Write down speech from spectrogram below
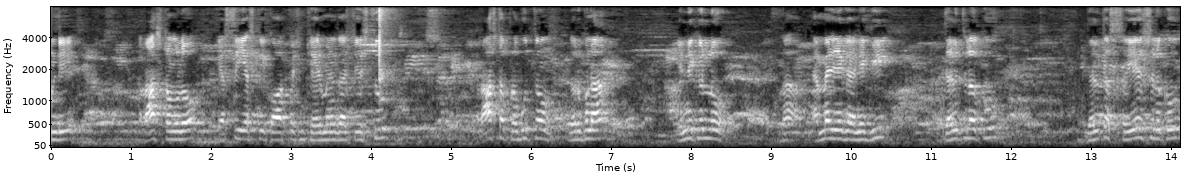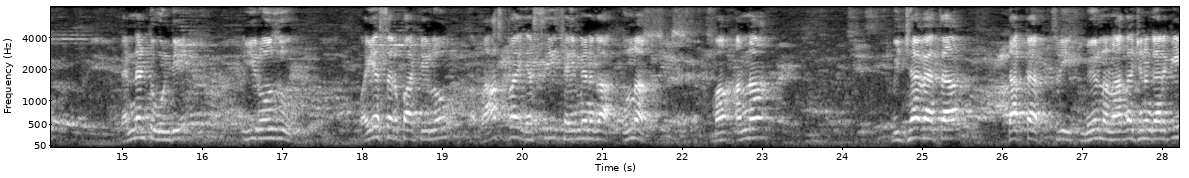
ఉండి రాష్ట్రంలో ఎస్సీ ఎస్టీ కార్పొరేషన్ చైర్మన్గా చేస్తూ రాష్ట్ర ప్రభుత్వం తరపున ఎన్నికల్లో నా ఎమ్మెల్యేగా నెగ్గి దళితులకు దళిత శ్రేయస్సులకు వెన్నంటూ ఉండి ఈరోజు వైఎస్ఆర్ పార్టీలో రాష్ట్ర ఎస్సీ చైర్మన్గా ఉన్న మా అన్న విద్యావేత్త డాక్టర్ శ్రీ మేరున నాగార్జున గారికి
